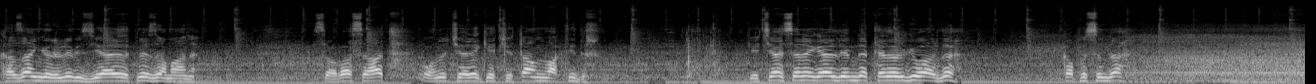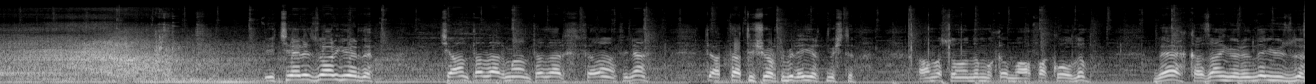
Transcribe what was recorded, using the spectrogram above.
Kazan Gölü'nü bir ziyaret etme zamanı. Sabah saat 10'u çeyrek geçiyor. Tam vaktidir. Geçen sene geldiğimde tel örgü vardı kapısında. İçeri zor girdim. Çantalar, mantalar falan filan. Hatta tişörtü bile yırtmıştım. Ama sonunda muvaffak oldum. Ve Kazan Gölü'nde yüzdüm.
